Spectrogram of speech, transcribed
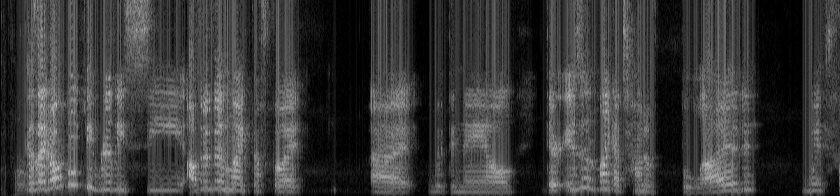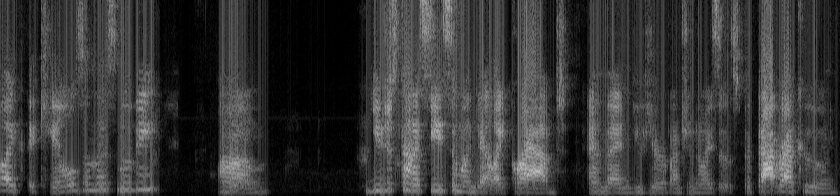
Because I don't think you really see, other than like the foot uh, with the nail. There isn't like a ton of blood with like the kills in this movie. Um, you just kind of see someone get like grabbed, and then you hear a bunch of noises. But that raccoon,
